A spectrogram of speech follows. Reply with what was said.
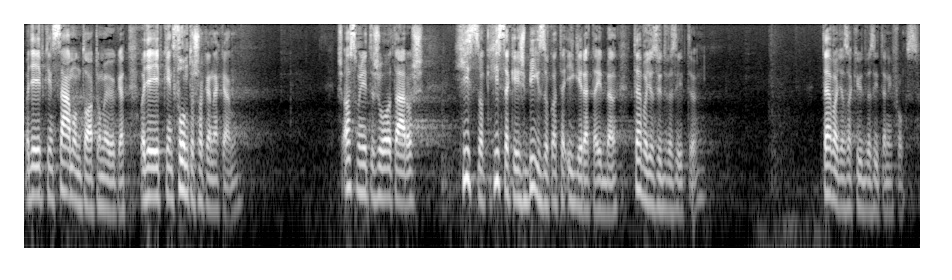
vagy egyébként számon tartom-e őket, vagy egyébként fontosak-e nekem. És azt mondja itt a Zsoltáros, hiszok, hiszek és bízok a te ígéreteidben. Te vagy az üdvözítő. Te vagy az, aki üdvözíteni fogsz.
